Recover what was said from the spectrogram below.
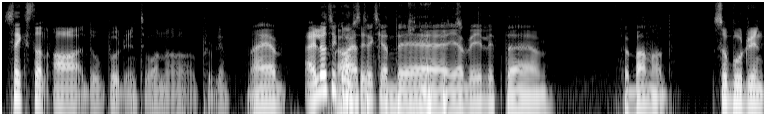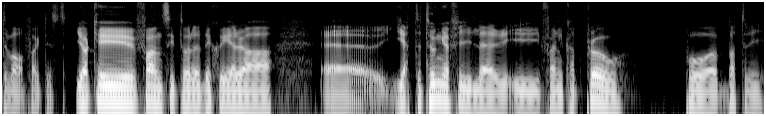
16, ja då borde det inte vara något problem. Nej, jag, det låter ja, jag tycker att Mm, det, knepigt. jag blir lite förbannad. Så borde det inte vara faktiskt. Jag kan ju fan sitta och redigera eh, jättetunga filer i Final Cut Pro på batteri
